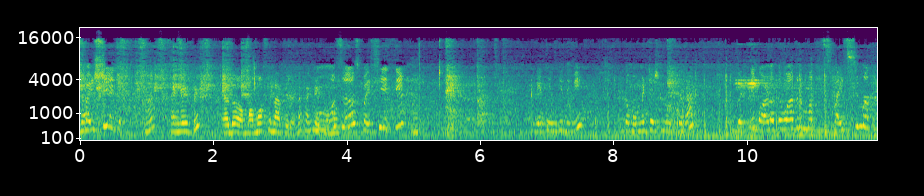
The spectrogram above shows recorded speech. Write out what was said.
ಸ್ಪೈಸಿ ಐತಿ. ಹ್ಞೂ ಹೆಂಗೈತಿ? ಅದು ಮೊಮೋಸ್ ಆತಿರಲ್ಲ ಹೆಂಗೈತಿ ಮೊಮೋಸ್ ಸ್ಪೈಸಿ ಐತಿ. ತಿಂತಿದೀವಿ ತಿಂತಿದ್ದೀವಿ ಈಗ ಮಮ್ಮಿ ಟೇಸ್ಟ್ ನೋಡ್ತಾರ. ಗಟ್ಟಿ ಭಾಳ ಅದಾವ ಆದ್ರೆ ಮತ್ತೆ ಸ್ಪೈಸಿ ಮಾತ್ರ.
